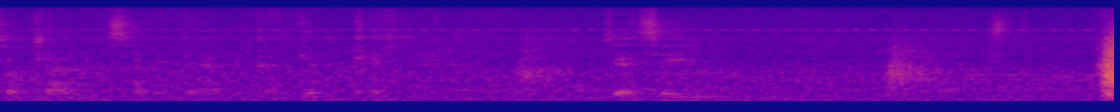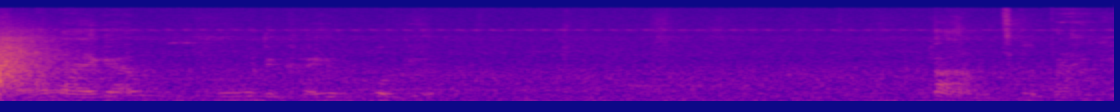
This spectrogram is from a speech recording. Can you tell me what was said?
शमशान की सारी तैयारी करके रखे जैसे ही आएगा मुँह दिखाई उनको काम चल पड़ेंगे।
